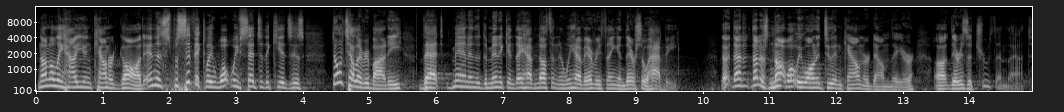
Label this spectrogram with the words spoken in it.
not only how you encountered God, and then specifically what we've said to the kids is don't tell everybody that, men in the Dominican, they have nothing and we have everything and they're so happy. That, that, that is not what we wanted to encounter down there. Uh, there is a truth in that.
